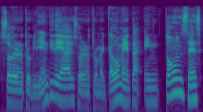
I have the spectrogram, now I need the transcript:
sobre nuestro cliente ideal, sobre nuestro mercado meta, entonces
